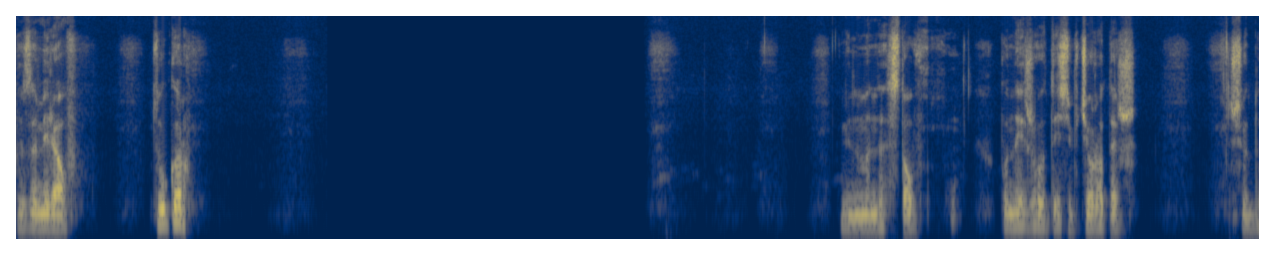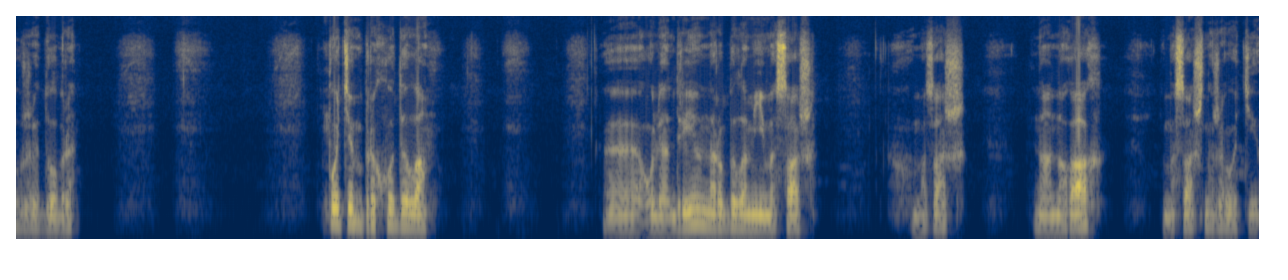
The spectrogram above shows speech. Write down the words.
Заміряв цукор. Він у мене став понижуватись вчора теж, що дуже добре. Потім приходила Оля Андріївна, робила мені масаж. Масаж на ногах і масаж на животі.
